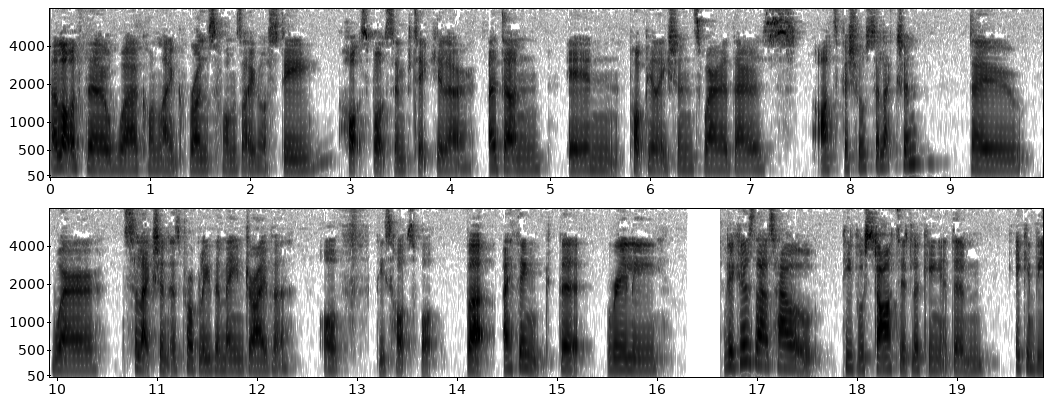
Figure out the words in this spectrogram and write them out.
a lot of the work on like Runs of homozygosity, hotspots in particular, are done in populations where there's artificial selection. So where selection is probably the main driver of these hotspots. But I think that really, because that's how people started looking at them, it can be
